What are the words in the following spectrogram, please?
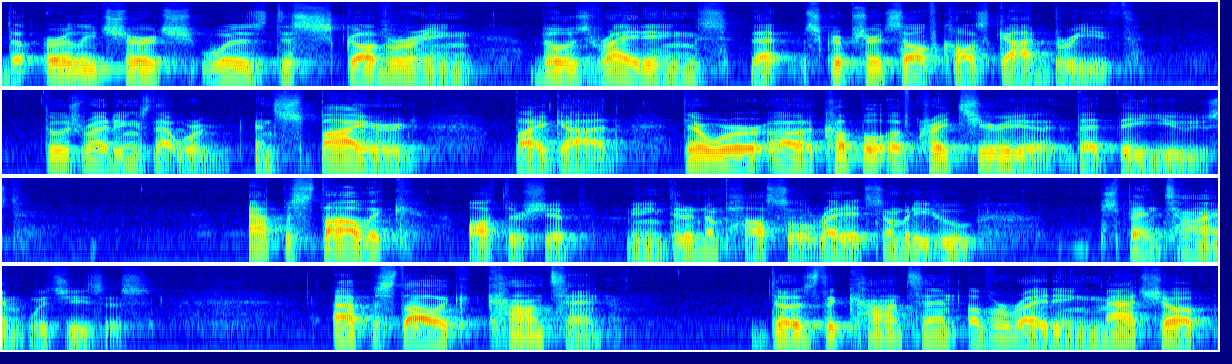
the early church was discovering those writings that Scripture itself calls God breathed, those writings that were inspired by God there were a couple of criteria that they used apostolic authorship, meaning did an apostle write it? Somebody who spent time with Jesus. Apostolic content. Does the content of a writing match up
